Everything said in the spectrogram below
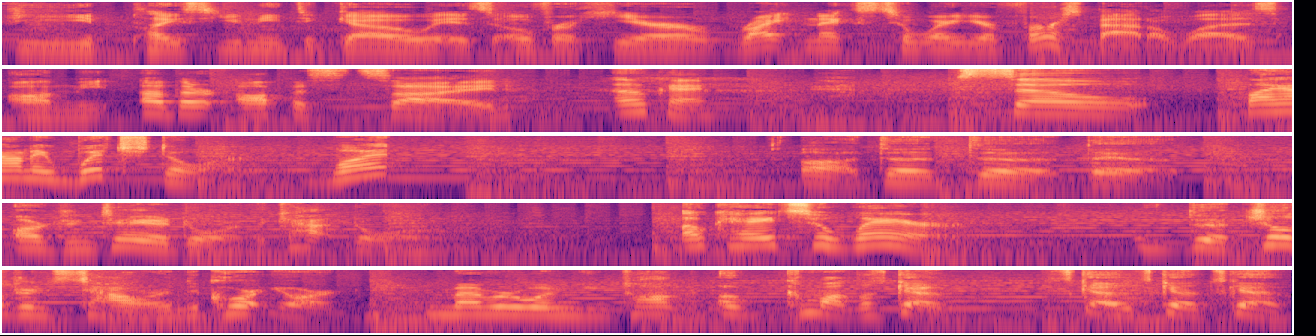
the place you need to go is over here, right next to where your first battle was, on the other opposite side. Okay. So, Bayani, which door? What? Uh, the the the Argentea door, the cat door, Okay, to where? the children's tower in the courtyard. Remember when you talked? Oh, come on, let's go, let's go, let's go, let's go.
